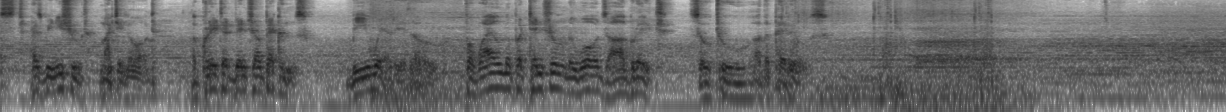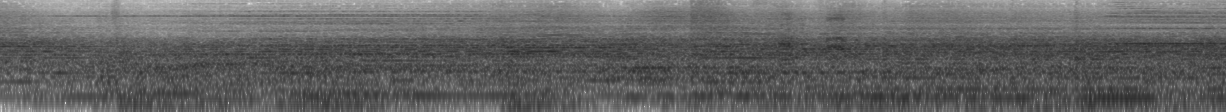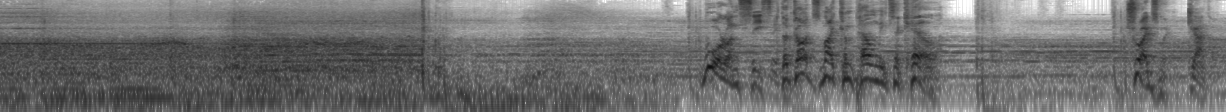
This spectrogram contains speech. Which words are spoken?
A quest has been issued, mighty lord. A great adventure beckons. Be wary, though, for while the potential rewards are great, so too are the perils. The gods might compel me to kill. tribesmen gather.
